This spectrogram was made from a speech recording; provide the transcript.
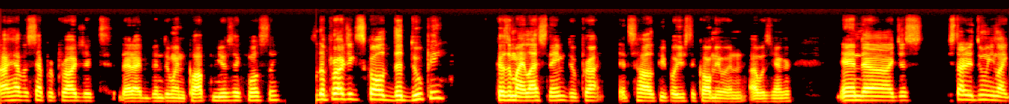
I have a separate project that I've been doing pop music mostly. The project's called The Doopy because of my last name, Duprat. It's how people used to call me when I was younger. And uh, I just started doing like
